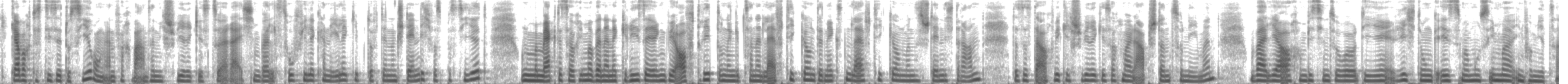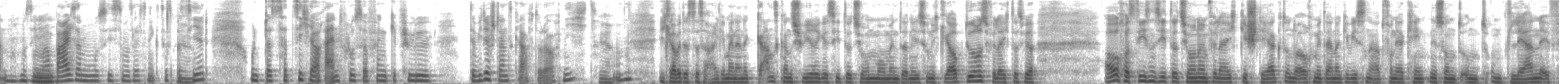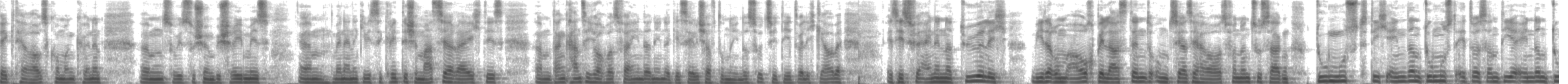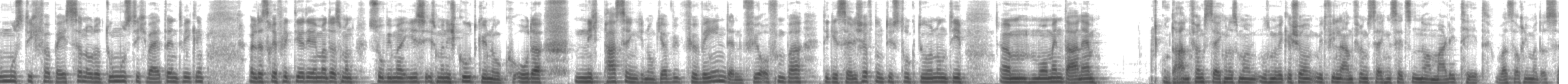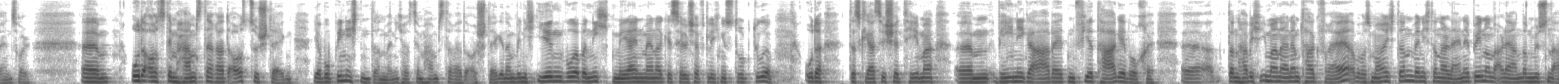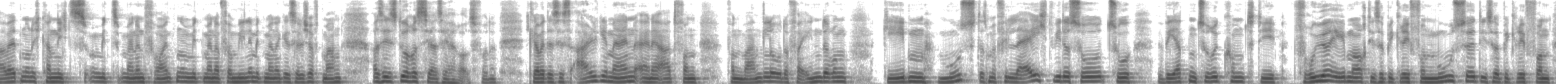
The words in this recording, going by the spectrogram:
Ich glaube auch, dass diese Dosierung einfach wahnsinnig schwierig ist zu erreichen, weil es so viele Kanäle gibt, auf denen ständig was passiert. Und man merkt es auch immer, wenn eine Krise irgendwie auftritt und dann gibt es einen Live-Ticker und den nächsten Live-Ticker und man ist ständig dran, dass es da auch wirklich schwierig ist, auch mal Abstand zu nehmen, weil ja auch ein bisschen so die Richtung ist, man muss immer informiert sein, man muss immer am mhm. Ball sein, man muss wissen, was als nächstes passiert. Ja. Und das hat sicher auch Einfluss auf ein Gefühl, der Widerstandskraft oder auch nicht. Ja. Mhm. Ich glaube, dass das allgemein eine ganz, ganz schwierige Situation momentan ist. Und ich glaube durchaus vielleicht, dass wir auch aus diesen Situationen vielleicht gestärkt und auch mit einer gewissen Art von Erkenntnis und, und, und Lerneffekt herauskommen können, ähm, so wie es so schön beschrieben ist. Ähm, wenn eine gewisse kritische Masse erreicht ist, ähm, dann kann sich auch was verändern in der Gesellschaft und in der Sozietät, weil ich glaube, es ist für einen natürlich wiederum auch belastend und sehr, sehr herausfordernd zu sagen, du musst dich ändern, du musst etwas an dir ändern, du musst dich verbessern oder du musst dich weiterentwickeln. Weil das reflektiert ja immer, dass man, so wie man ist, ist man nicht gut genug oder nicht passend genug. Ja, für wen denn? Für offenbar die Gesellschaft und die Strukturen und die ähm, momentane unter Anführungszeichen, das muss man wirklich schon mit vielen Anführungszeichen setzen, Normalität, was auch immer das sein soll ähm, oder aus dem Hamsterrad auszusteigen. Ja, wo bin ich denn dann, wenn ich aus dem Hamsterrad aussteige? Dann bin ich irgendwo, aber nicht mehr in meiner gesellschaftlichen Struktur. Oder das klassische Thema ähm, weniger arbeiten, vier Tage Woche. Äh, dann habe ich immer an einem Tag frei, aber was mache ich dann, wenn ich dann alleine bin und alle anderen müssen arbeiten und ich kann nichts mit meinen Freunden und mit meiner Familie, mit meiner Gesellschaft machen? Also es ist durchaus sehr, sehr herausfordernd. Ich glaube, das ist allgemein eine Art von von Wandel oder Veränderung geben muss, dass man vielleicht wieder so zu Werten zurückkommt, die früher eben auch dieser Begriff von Muße, dieser Begriff von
